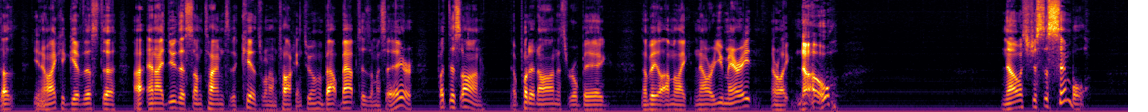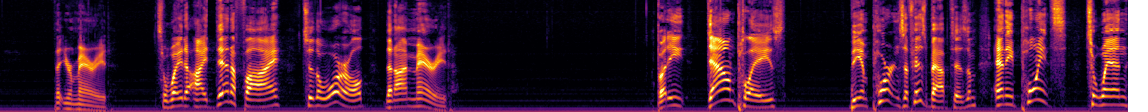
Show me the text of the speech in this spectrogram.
Does, you know, I could give this to, uh, and I do this sometimes to the kids when I'm talking to them about baptism. I say, here, put this on. They'll put it on. It's real big. I'm like, now are you married? They're like, no. No, it's just a symbol that you're married. It's a way to identify to the world that I'm married. But he downplays the importance of his baptism and he points to when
